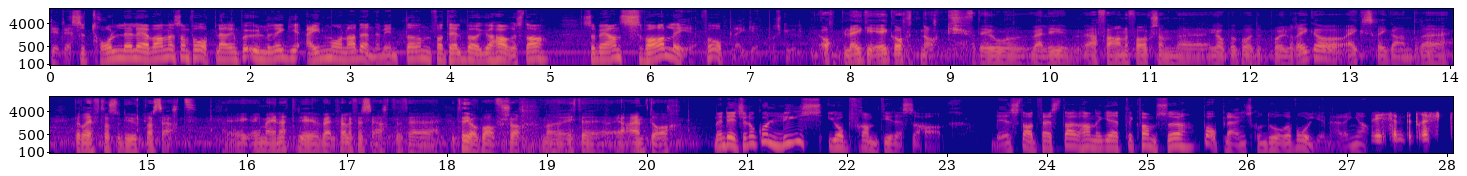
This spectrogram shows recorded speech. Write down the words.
Det er disse tolv elevene som får opplæring på Ulrig i én måned denne vinteren, forteller Børge Harestad, som er ansvarlig for opplegget på skolen. Opplegget er godt nok. Det er jo veldig erfarne folk som eh, jobber både på Ulrig og Eksrig og andre bedrifter som de er utplassert. Jeg, jeg mener at de er velkvalifiserte til, til å jobbe offshore etter ja, endt år. Men det er ikke noe lys jobbframtid disse har. Det stadfester Hanne Grete Kvamsø på opplæringskontoret for oljenæringa. Hvis en bedrift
